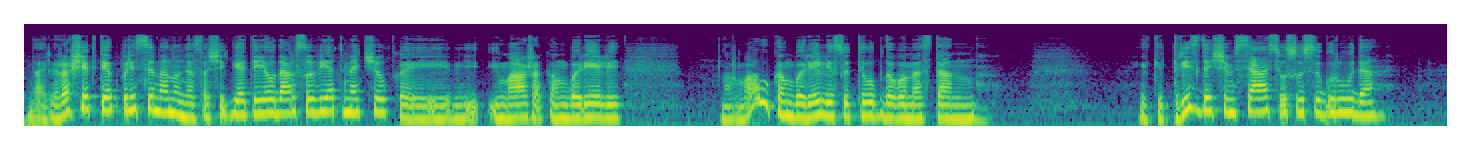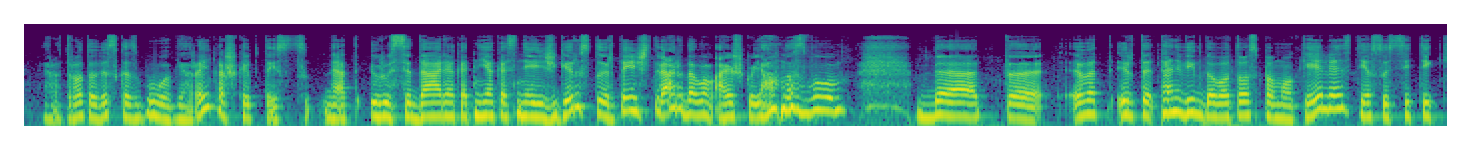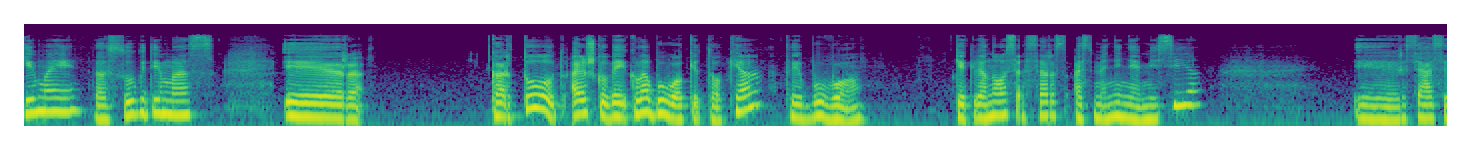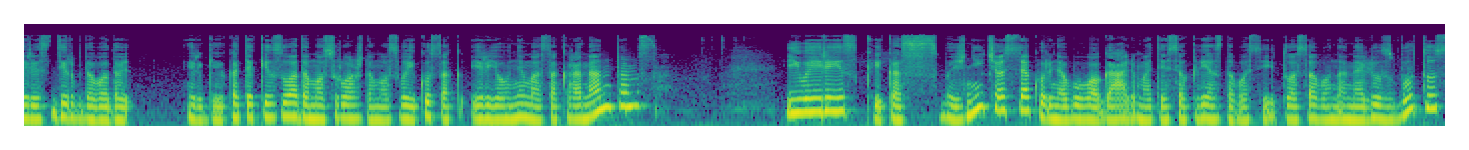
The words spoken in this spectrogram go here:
Dar ir aš šiek tiek prisimenu, nes aš irgi atėjau dar sovietmečiu, kai į mažą kambarėlį, normalų kambarėlį sutilpdavome ten iki 30 sesių susigrūdę. Ir atrodo, viskas buvo gerai, kažkaip tai net ir užsidarė, kad niekas neišgirstų ir tai ištverdavom, aišku, jaunas buvom. Bet vat, ir ten vykdavo tos pamokėlės, tie susitikimai, tas ūkdymas. Ir kartu, aišku, veikla buvo kitokia, tai buvo kiekvienos sesers asmeninė misija. Ir seserys dirbdavo irgi katekizuodamos, ruoždamos vaikus ir jaunimą sakramentams įvairiais, kai kas bažnyčiose, kur nebuvo galima, tiesiog kviesdavosi į tuos savo namelius būtus,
